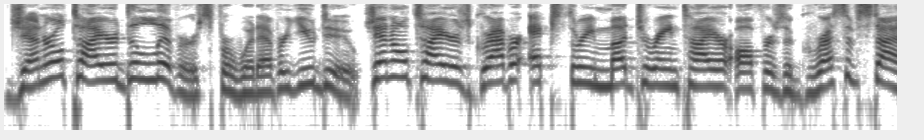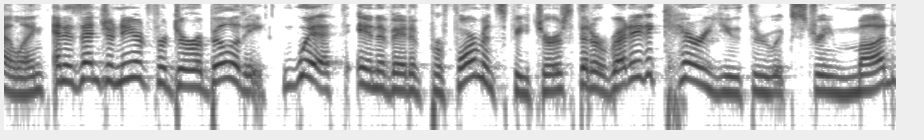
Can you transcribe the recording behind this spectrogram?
General Tire delivers for whatever you do. General Tire's Grabber X3 mud terrain tire offers aggressive styling and is engineered for durability with innovative performance features that are ready to carry you through extreme mud,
